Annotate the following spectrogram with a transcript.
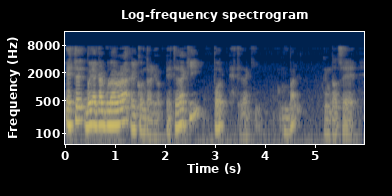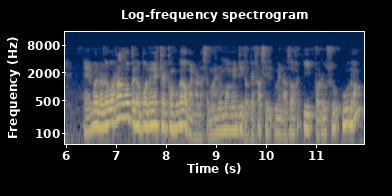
este, voy a calcular ahora el contrario. Este de aquí por este de aquí. ¿Vale? Entonces, eh, bueno, lo he borrado, pero pone este conjugado. Bueno, lo hacemos en un momentito, que es fácil. Menos 2i por u sub 1.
